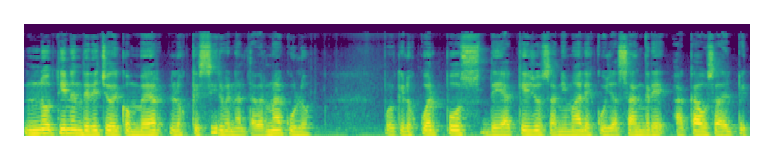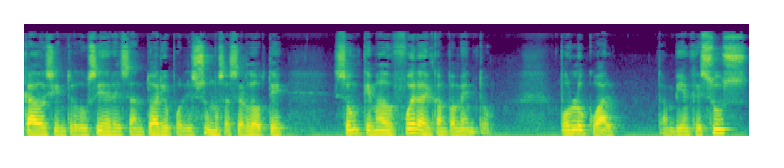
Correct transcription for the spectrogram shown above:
no tienen derecho de comer los que sirven al tabernáculo, porque los cuerpos de aquellos animales cuya sangre a causa del pecado es introducida en el santuario por el sumo sacerdote, son quemados fuera del campamento, por lo cual también Jesús,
